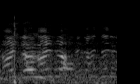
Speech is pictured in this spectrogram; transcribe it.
Haydi haydi.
